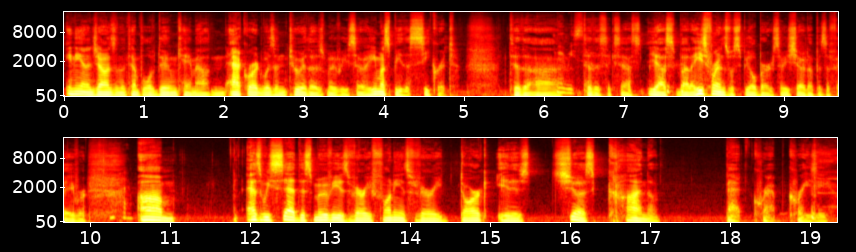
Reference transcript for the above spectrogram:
Indiana Jones and the Temple of Doom came out, and Aykroyd was in two of those movies. So he must be the secret to the uh, so. to the success. Yes, but uh, he's friends with Spielberg, so he showed up as a favor. Um, as we said, this movie is very funny. It's very dark. It is just kind of bat crap crazy.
